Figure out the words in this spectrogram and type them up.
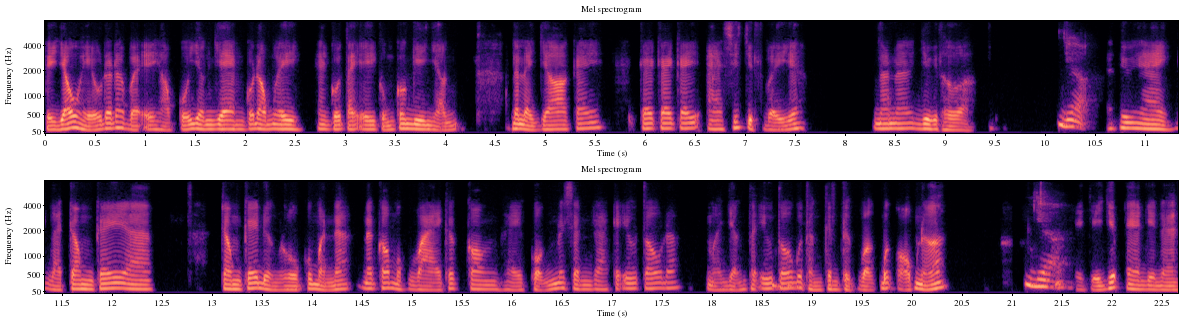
thì dấu hiệu đó đó về y học của dân gian của đông y hay của tây y cũng có ghi nhận đó là do cái cái cái cái axit dịch vị á nó nó dư thừa yeah. Dạ. thứ hai là trong cái uh, trong cái đường ruột của mình á nó có một vài cái con hệ khuẩn nó sinh ra cái yếu tố đó mà dẫn tới yếu tố của thần kinh thực vật bất ổn nữa yeah. Dạ. thì chị giúp em vậy nè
